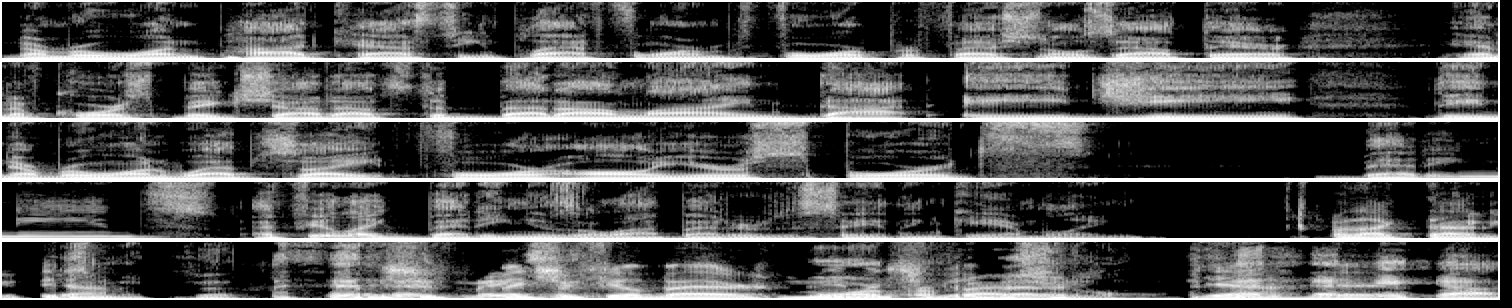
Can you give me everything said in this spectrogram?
number one podcasting platform for professionals out there. And of course, big shout outs to betonline.ag, the number one website for all your sports betting needs. I feel like betting is a lot better to say than gambling. I like that. It Yeah, makes it- it makes you feel better. more Makes you feel better. professional. Yeah, yeah, yeah. yeah.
